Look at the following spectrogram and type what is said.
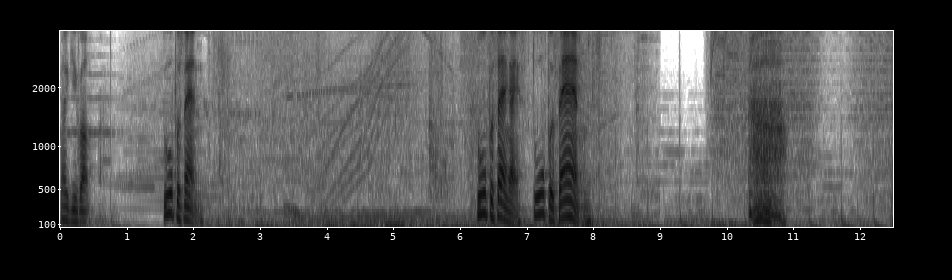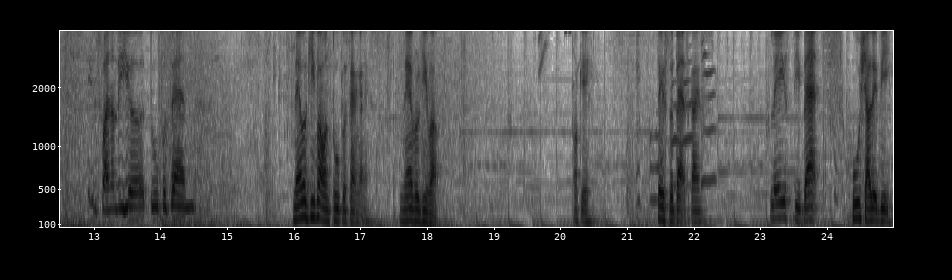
I give up. Two percent. Two percent, guys. Two percent. it's finally here. Two percent. Never give up on two percent, guys. Never give up. Okay. Place the bets, guys. Place the bets. Who shall it be?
